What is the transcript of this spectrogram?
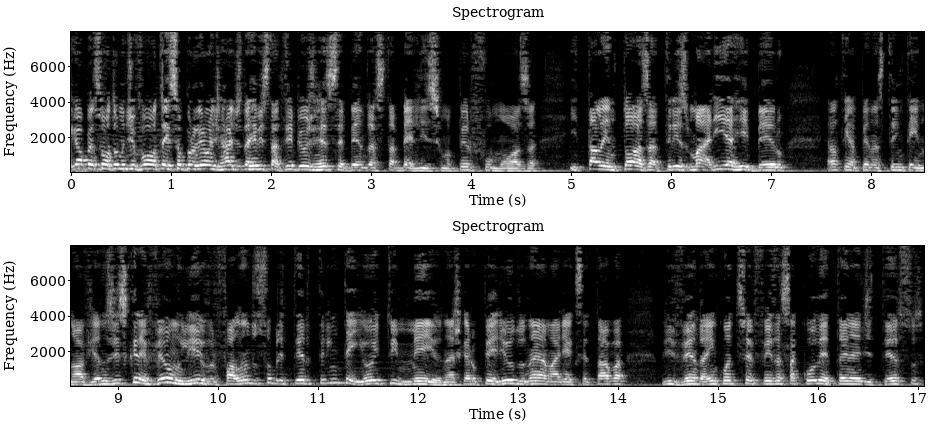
Legal, pessoal, estamos de volta. Esse é o programa de rádio da Revista Trip. Hoje recebendo esta belíssima, perfumosa e talentosa atriz Maria Ribeiro. Ela tem apenas 39 anos e escreveu um livro falando sobre ter 38 e meio, né? Acho que era o período, né, Maria, que você estava vivendo aí enquanto você fez essa coletânea de textos,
